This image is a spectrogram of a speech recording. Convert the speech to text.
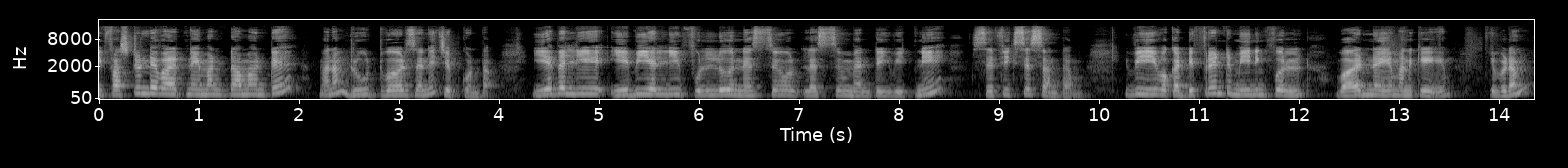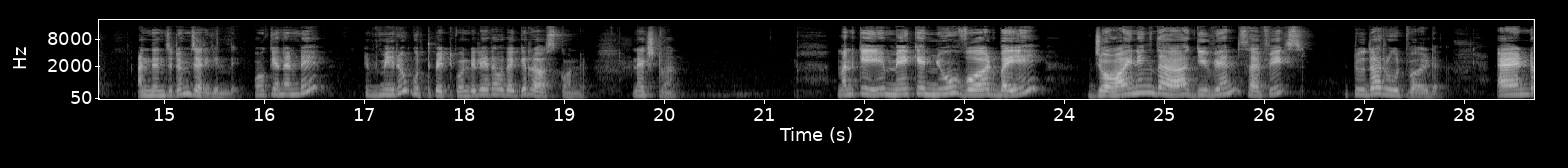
ఈ ఫస్ట్ ఉండే వాటిని ఏమంటామంటే మనం రూట్ వర్డ్స్ అని చెప్పుకుంటాం. A B L E A B L E full ness less ment వీటిని సెఫిక్సెస్ అంటాం. ఇవి ఒక డిఫరెంట్ మీనింగ్ఫుల్ వర్డ్ని మనకి ఇవ్వడం అందించడం జరిగింది. ఓకేనండి? ఇవి మీరు గుర్తుపెట్టుకోండి లేదా ఒక దగ్గర రాసుకోండి. నెక్స్ట్ వన్ మనకి make a new word by joining the given suffix to the root word and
